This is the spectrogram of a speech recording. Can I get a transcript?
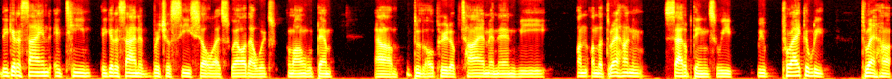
they get assigned a team, they get assigned a virtual CISO as well that works along with them um, through the whole period of time. And then we, on, on the threat hunting side of things, we we proactively threat hunt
